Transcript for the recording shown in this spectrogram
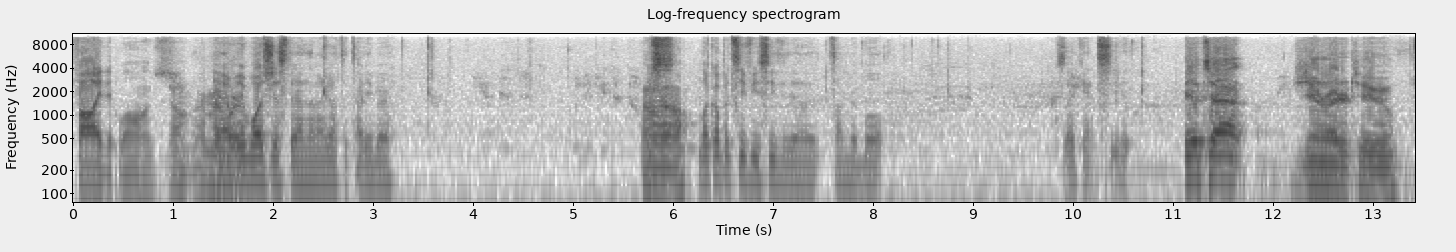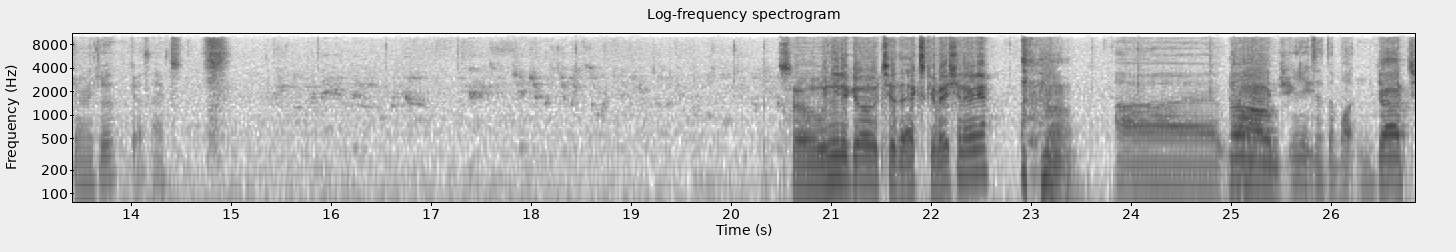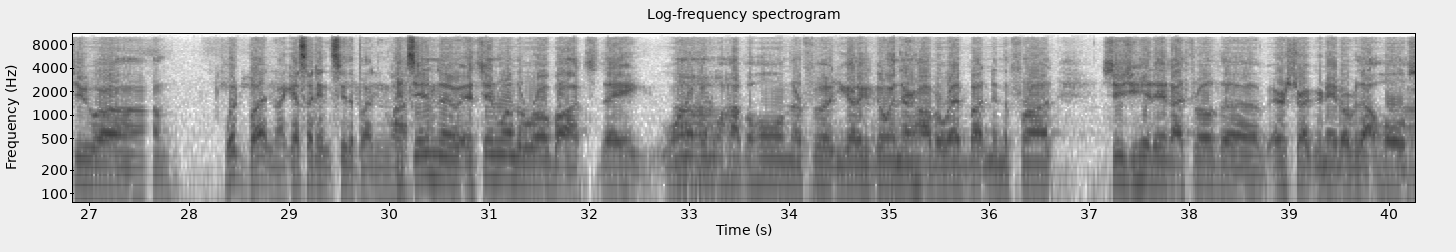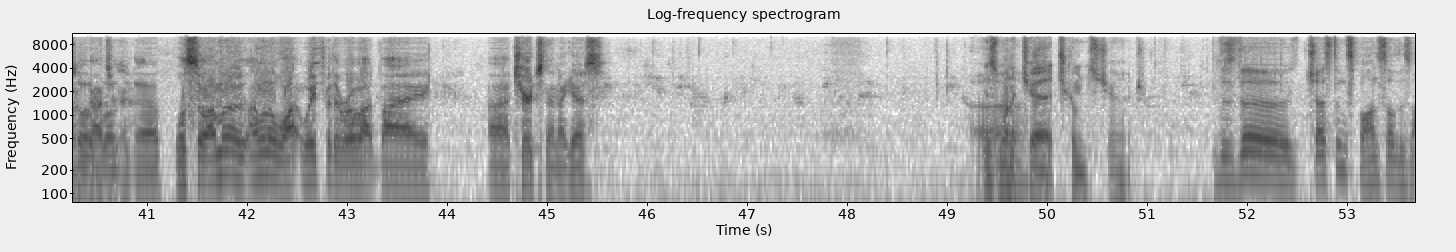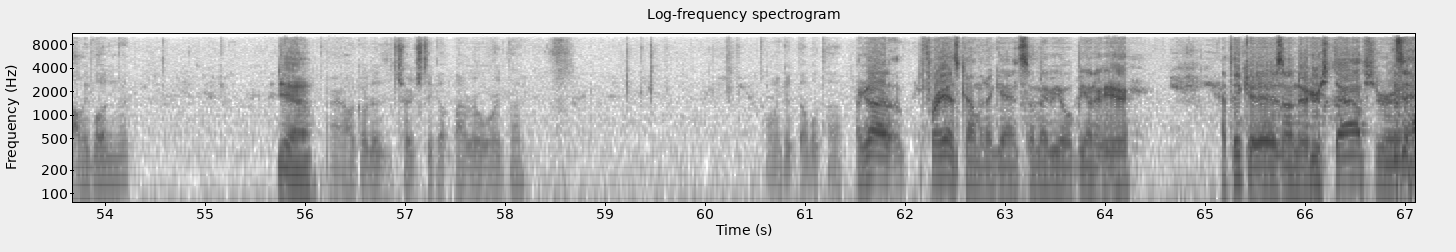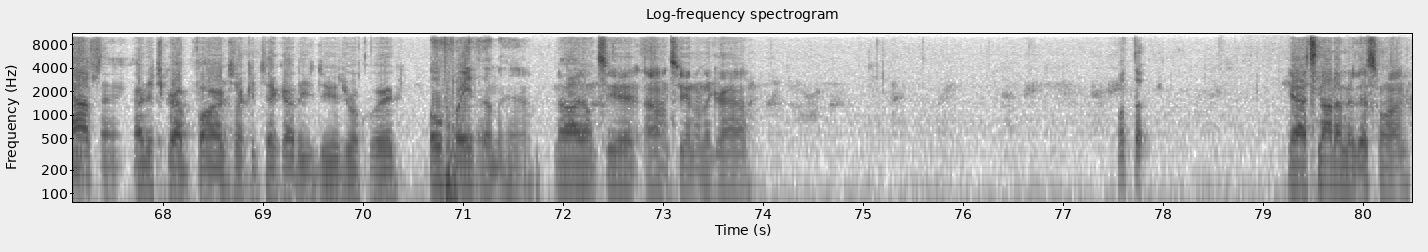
Five it was. I Don't Yeah, remember. it was just there, and then I got the teddy bear. I don't know. Look up and see if you see the thunderbolt. Cause I can't see it. It's at generator two. Generator. two. Okay, thanks. So we need to go to the excavation area. Uh, No, well, you- you need to hit the button. Got to um. What button? I guess I didn't see the button last It's in time. the. It's in one of the robots. They one of them will Ah. have a hole in their foot. You got to go in there and have a red button in the front. As soon as you hit it, I throw the airstrike grenade over that hole Oh, so gotcha. it blows it up. Well, so I'm gonna I'm gonna wa- wait for the robot by uh, church then. I guess. There's one Uh, at church. Come to church. Does the chest and spawn still have the zombie blood in it? Yeah. Alright, I'll go to the church to get my reward then. I want to get double tap. I got Freya's coming again, so maybe it will be under here. I think it is under. Your staffs are Does in it have- thing. I just grabbed fire so I could take out these dudes real quick. Oh, Freya's of them are here. No, I don't see it. I don't see it on the ground. What the? Yeah, it's not under this one.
